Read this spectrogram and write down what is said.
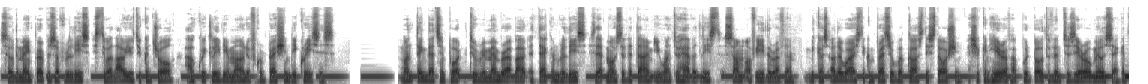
So the main purpose of release is to allow you to control how quickly the amount of compression decreases. One thing that's important to remember about attack and release is that most of the time you want to have at least some of either of them, because otherwise the compressor will cause distortion, as you can hear if I put both of them to 0 milliseconds.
